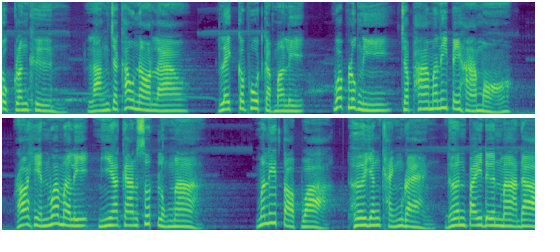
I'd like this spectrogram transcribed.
ตกกลางคืน หลังจะเข้านอนแล้ว เล็กก็พูดกับมะลิว่าพรุ่งนี้จะพามะลิไปหาหมอ เพราะเห็นว่ามะลิมีอาการสุดลงมา มะลิตอบว่า เธอยังแข็งแรง เดินไปเดินมาได้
